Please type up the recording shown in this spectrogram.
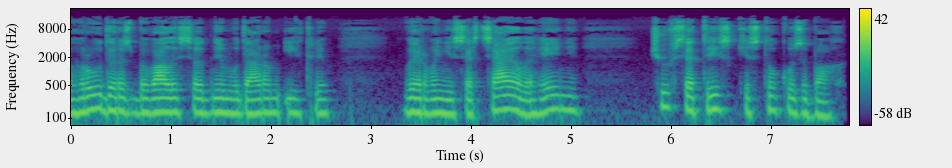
груди розбивалися одним ударом іклів, вирвані серця і легені, чувся тріск кісток у зубах.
